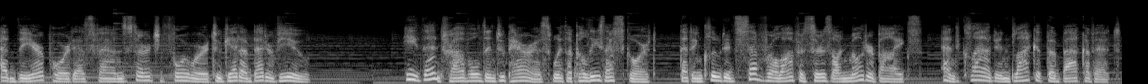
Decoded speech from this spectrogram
at the airport as fans surged forward to get a better view. He then traveled into Paris with a police escort that included several officers on motorbikes and clad in black at the back of it.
